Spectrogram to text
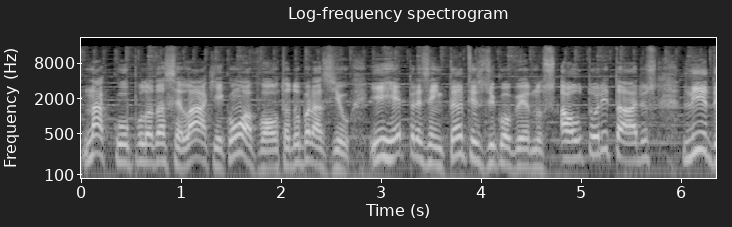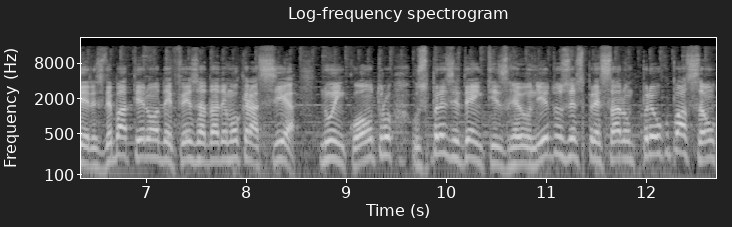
Na cúpula da CELAC, com a volta do Brasil e representantes de governos autoritários, líderes debateram a defesa da democracia. No encontro, os presidentes reunidos expressaram preocupação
